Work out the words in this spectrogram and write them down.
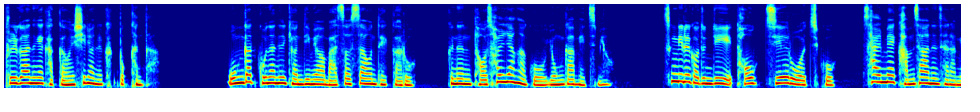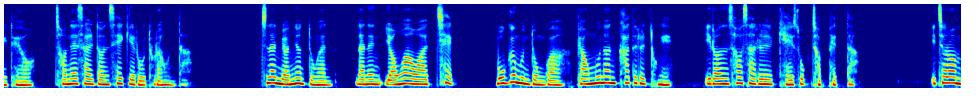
불가능에 가까운 시련을 극복한다. 온갖 고난을 견디며 맞서 싸운 대가로 그는 더 선량하고 용감해지며 승리를 거둔 뒤 더욱 지혜로워지고 삶에 감사하는 사람이 되어 전에 살던 세계로 돌아온다. 지난 몇 년 동안 나는 영화와 책, 모금 운동과 병문안 카드를 통해 이런 서사를 계속 접했다. 이처럼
